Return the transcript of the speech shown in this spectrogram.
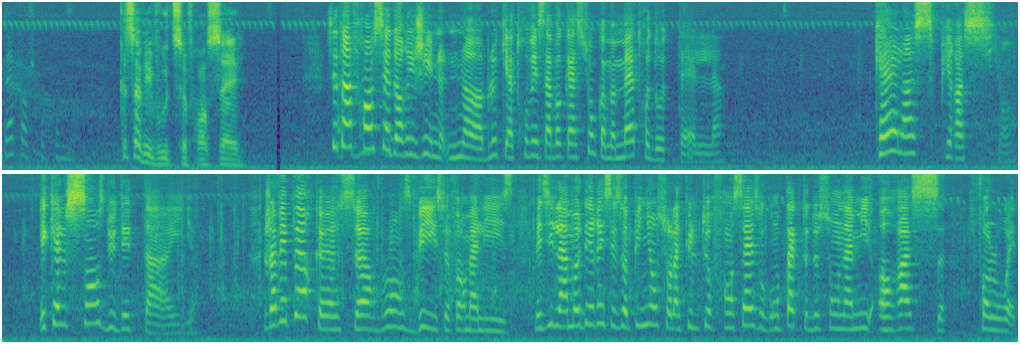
D'accord, je comprends. Que savez-vous de ce français? C'est un Français d'origine noble qui a trouvé sa vocation comme maître d'hôtel. Quelle inspiration et quel sens du détail. J'avais peur que Sir Bronsby se formalise, mais il a modéré ses opinions sur la culture française au contact de son ami Horace Followett.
